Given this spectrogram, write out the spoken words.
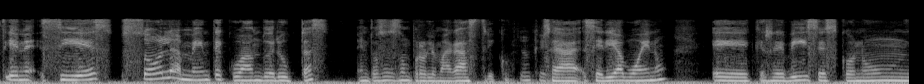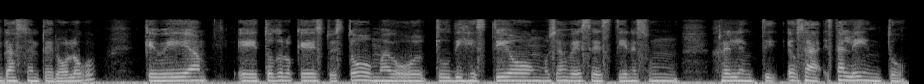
tiene, si es solamente cuando eruptas, entonces es un problema gástrico. O sea, sería bueno eh, que revises con un gastroenterólogo que vea eh, todo lo que es tu estómago, tu digestión, muchas veces tienes un relenti o sea, está lento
